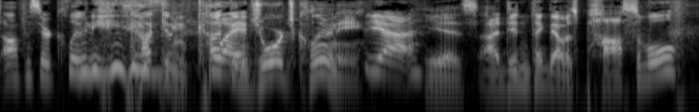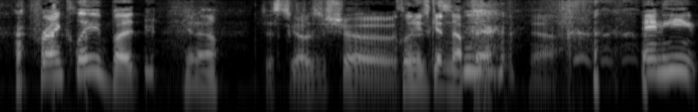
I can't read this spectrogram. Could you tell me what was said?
Officer Clooney. cucking, cucking george clooney Yeah. He is. I didn't think that was possible, frankly, but you know, just goes to show Clooney's that- getting up there. yeah and he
